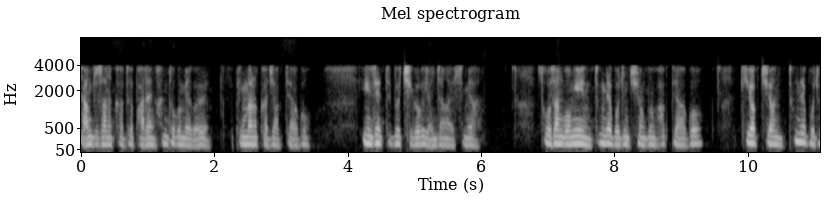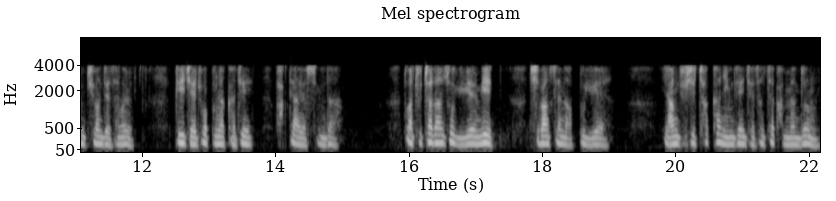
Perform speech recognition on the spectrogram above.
양주산업카드 발행 한도 금액을 100만 원까지 확대하고 인센티브 지급을 연장하였으며 소상공인 특례보증 지원금 확대하고 기업 지원 특례 보증 지원 대상을 비제조업 분야까지 확대하였습니다. 또한 주차 단속 유예 및 지방세 납부 유예, 양주시 착한 임대인 재산세 감면 등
